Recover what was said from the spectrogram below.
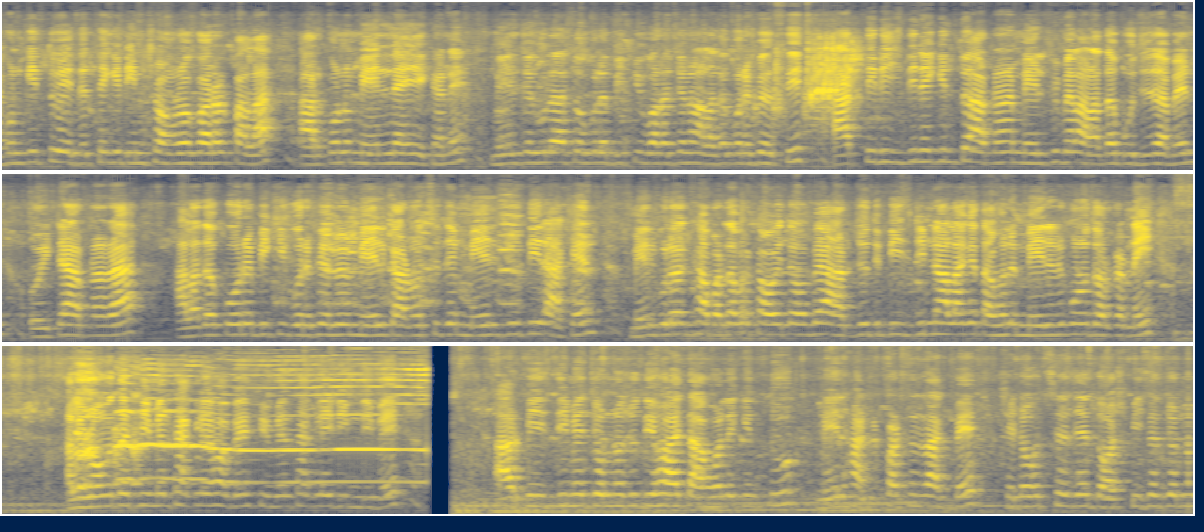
এখন কিন্তু এদের থেকে ডিম সংগ্রহ করার পালা, আর কোনো মেল নেই এখানে। মেল যেগুলো আছে, ওগুলো বিক্রি করার জন্য আলাদা করে ফেলছি। আর তিরিশ দিনে কিন্তু আপনারা মেল ফিমেল আলাদা বুঝে যাবেন। ওইটা আপনারা আলাদা করে বিক্রি করে ফেলবে মেল কারণ হচ্ছে যে মেল যদি রাখেন মেলগুলো খাবার দাবার খাওয়াইতে হবে, আর যদি বীজ ডিম না লাগে তাহলে মেলের কোনো দরকার নেই। আল্লাহ রহমতে ফিমেল থাকলে হবে ফিমেল থাকলে ডিম দিবে। আর বিশ ডিমের জন্য যদি হয়, তাহলে কিন্তু মেল হান্ড্রেড পার্সেন্ট রাখবে। সেটা হচ্ছে যে দশ পিসের জন্য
